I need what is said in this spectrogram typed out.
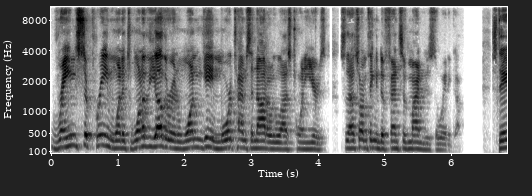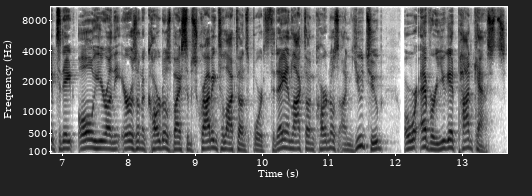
reign supreme when it's one or the other in one game more times than not over the last 20 years. So that's why I'm thinking defensive minded is the way to go. Stay up to date all year on the Arizona Cardinals by subscribing to Locked On Sports today and Locked On Cardinals on YouTube or wherever you get podcasts.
